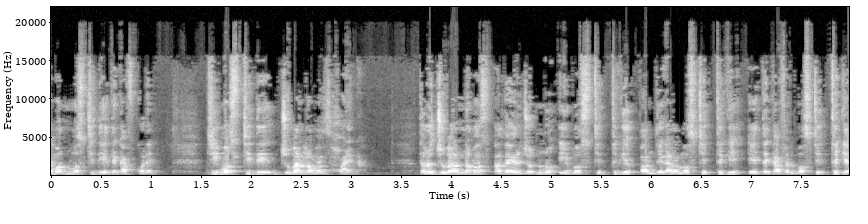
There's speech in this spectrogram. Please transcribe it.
এমন মসজিদে এতে কাফ করে, যে মসজিদে জুমার নামাজ হয় না, তাহলে জুমার নামাজ আদায়ের জন্য এই মসজিদ থেকে পাঞ্জেগানা মসজিদ থেকে এতে কাফের মসজিদ থেকে,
